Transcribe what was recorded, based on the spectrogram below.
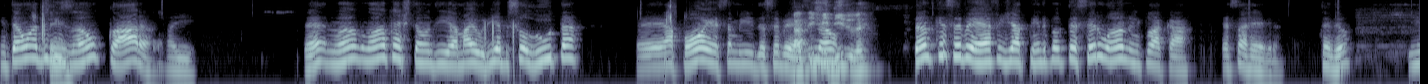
Então, é uma divisão Sim. clara aí. Né? Não, é, não é uma questão de a maioria absoluta é, apoia essa medida da CBF. Está dividido, não. né? Tanto que a CBF já tenta pelo terceiro ano emplacar essa regra. Entendeu? E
